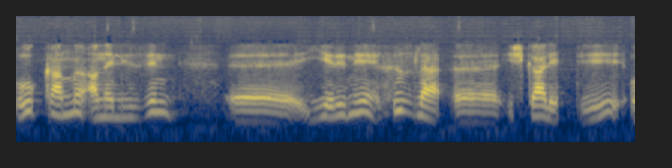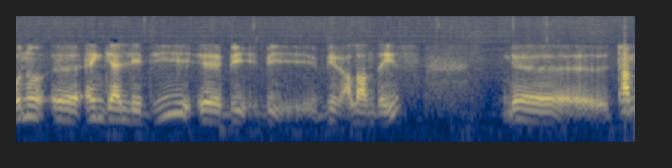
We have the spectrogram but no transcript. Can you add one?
soğukkanlı analizin e, yerini hızla e, işgal ettiği, onu e, engellediği e, bir, bir, bir alandayız. E, tam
